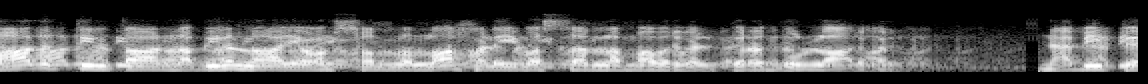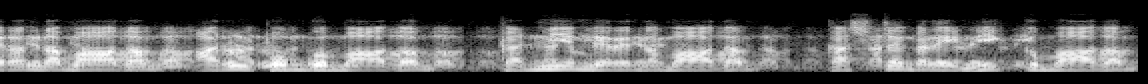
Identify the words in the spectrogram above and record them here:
மாதத்தில் தான் நபிகள் நாயகம் சொல்லல்லாஹ் அலைவசல்லம் அவர்கள் பிறந்துள்ளார்கள். நபி பிறந்த மாதம் அருள் பொங்கும் மாதம் கண்ணியம் நிறைந்த மாதம் கஷ்டங்களை நீக்கும் மாதம்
